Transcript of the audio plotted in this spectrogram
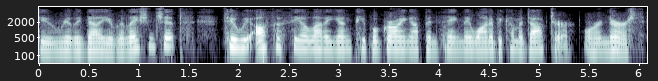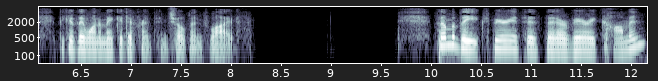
to really value relationships to we also see a lot of young people growing up and saying they want to become a doctor or a nurse because they want to make a difference in children's lives. Some of the experiences that are very common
